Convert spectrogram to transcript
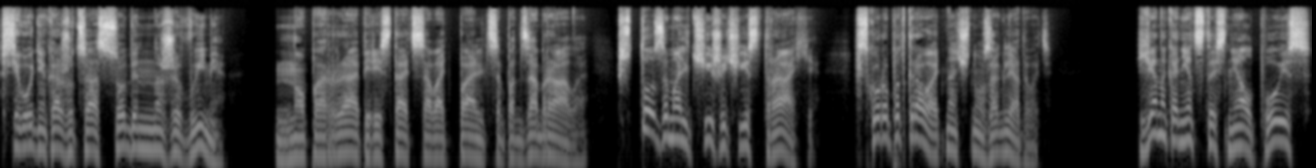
Сегодня кажутся особенно живыми, но пора перестать совать пальцы под забрало что за мальчишечьи страхи? Скоро под кровать начну заглядывать. Я наконец-то снял пояс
